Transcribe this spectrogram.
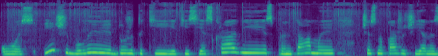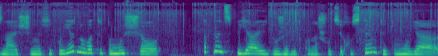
Ось інші були дуже такі якісь яскраві, з принтами. Чесно кажучи, я не знаю, з чим їх і поєднувати, тому що, та, в принципі, я їх дуже рідко ношу ці хустинки, тому я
